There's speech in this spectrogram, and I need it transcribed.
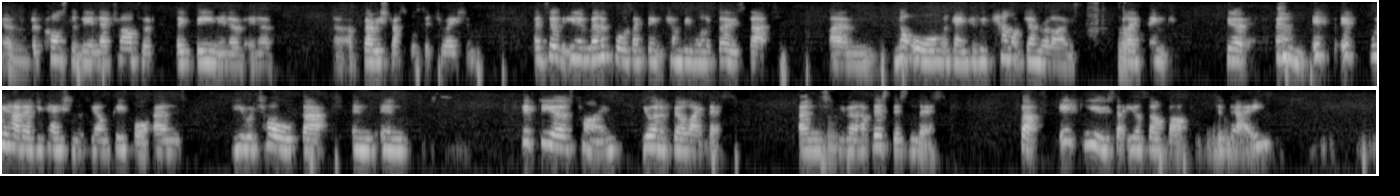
You know, Mm. So constantly in their childhood, they've been in a in a a very stressful situation, and so you know, menopause I think can be one of those that um, not all again because we cannot generalize, but I think you know if if we had education as young people and you were told that in in 50 years time you're going to feel like this and Mhm. you're going to have this this and this but if you set yourself up today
